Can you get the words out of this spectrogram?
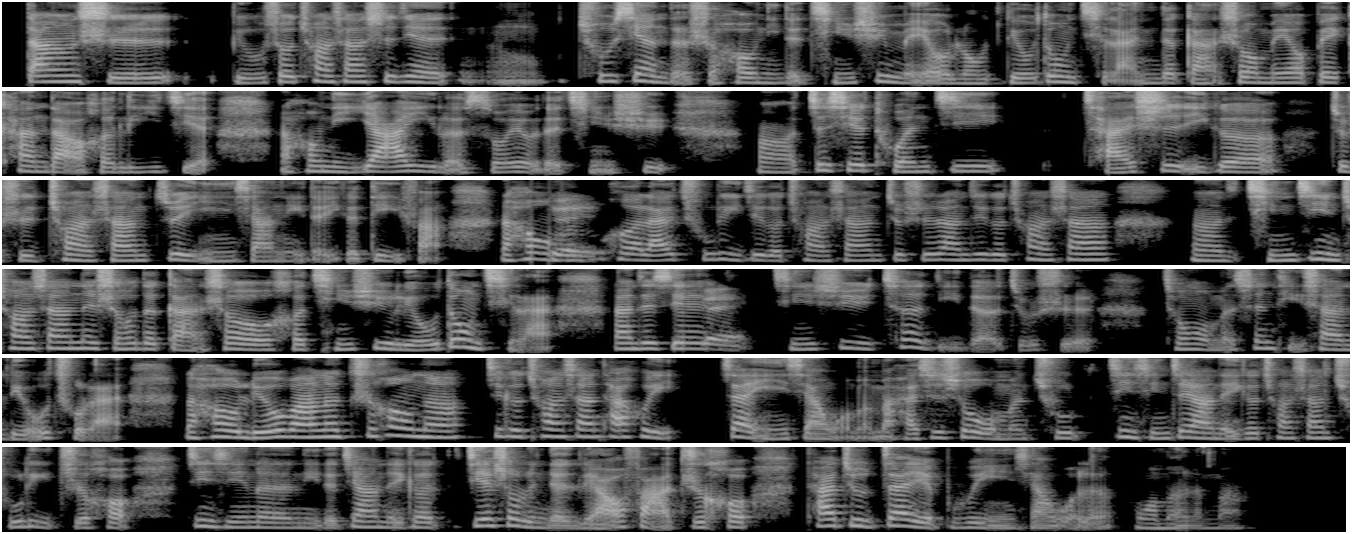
当时。比如说创伤事件，嗯，出现的时候，你的情绪没有流流动起来，你的感受没有被看到和理解，然后你压抑了所有的情绪，嗯，这些囤积才是一个就是创伤最影响你的一个地方。然后我们如何来处理这个创伤，就是让这个创伤，嗯、情境、创伤那时候的感受和情绪流动起来，让这些情绪彻底的，就是从我们身体上流出来。然后流完了之后呢，这个创伤它会再影响我们吗？还是说我们处进行这样的一个创伤处理之后，进行了你的这样的一个接受了你的疗法之后，它就再也不会影响我了我们了吗？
